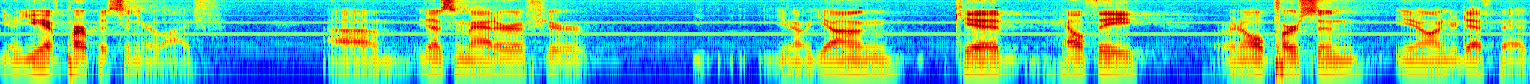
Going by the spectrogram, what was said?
you know you have purpose in your life. Um, it doesn't matter if you're you know, young kid, healthy, or an old person, you know, on your deathbed,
